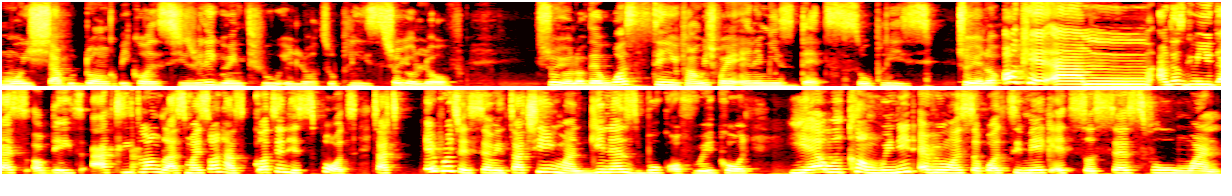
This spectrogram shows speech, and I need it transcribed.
Moesha Boduong because she's really going through a lot. So please show your love. Show your love. The worst thing you can wish for your enemy is death. So please show your love. Okay, um, I'm just giving you guys updates. At least long last, my son has gotten his spot. Touch April 27, touching man Guinness Book of Record year we come. We need everyone's support to make it successful one.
